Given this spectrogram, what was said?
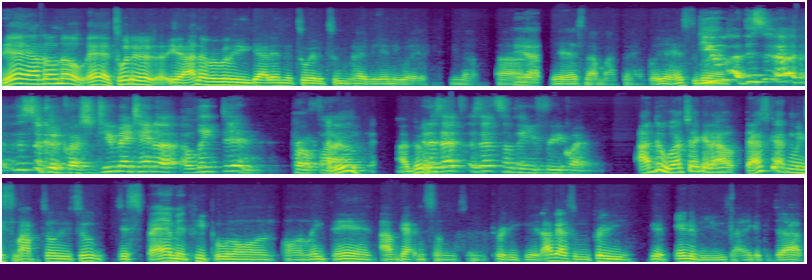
Yeah, I don't know. Yeah, Twitter. Yeah, I never really got into Twitter too heavy anyway. You know, uh, yeah, yeah, that's not my thing. But yeah, Instagram. Do you, uh, this uh, this is a good question. Do you maintain a, a LinkedIn profile? I do. I do. And is that is that something you frequent? I do. I check it out. That's gotten me some opportunities too. Just spamming people on on LinkedIn. I've gotten some some pretty good. I've got some pretty good interviews. I didn't get the job.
